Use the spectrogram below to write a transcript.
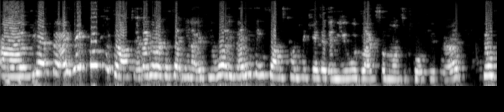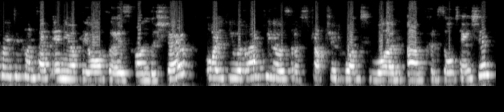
um, yeah, so I think that's about it. I mean, like I said, you know, if you want, if anything sounds complicated and you would like someone to talk you through it, feel free to contact any of the authors on the show. Or if you would like, you know, sort of structured one-to-one um, consultation,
